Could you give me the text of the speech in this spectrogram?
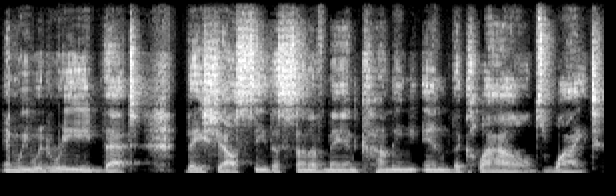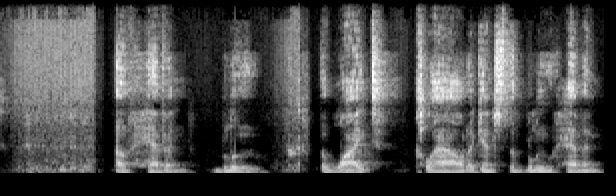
And we would read that they shall see the Son of Man coming in the clouds, white of heaven, blue. The white cloud against the blue heaven,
